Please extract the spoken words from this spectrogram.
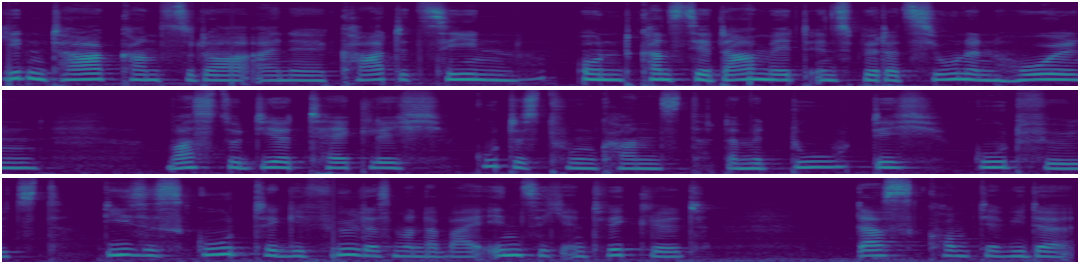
Jeden Tag kannst du da eine Karte ziehen und kannst dir damit Inspirationen holen, was du dir täglich Gutes tun kannst, damit du dich gut fühlst. Dieses gute Gefühl, das man dabei in sich entwickelt, das kommt ja wieder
